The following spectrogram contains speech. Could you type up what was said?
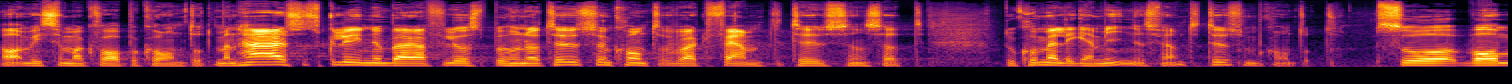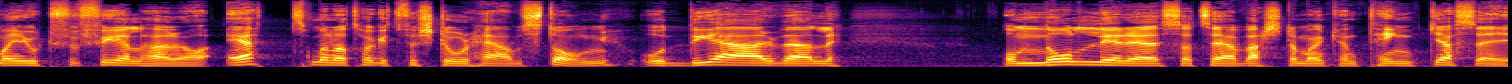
ja, en viss summa kvar på kontot. Men här så skulle det innebära förlust på 100 000, kontot värt 50 000. Så att då kommer jag ligga minus 50 000 på kontot. Så vad har man gjort för fel här då? Ett, man har tagit för stor hävstång och det är väl om noll är det så att säga värsta man kan tänka sig,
